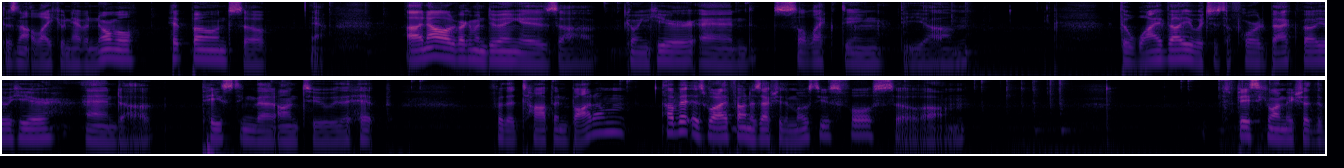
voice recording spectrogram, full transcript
does not like when you have a normal hip bone. So yeah. Uh, now I would recommend doing is uh, going here and selecting the um, the Y value, which is the forward back value here, and uh, pasting that onto the hip for the top and bottom of it is what I found is actually the most useful. So um, basically want to make sure the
